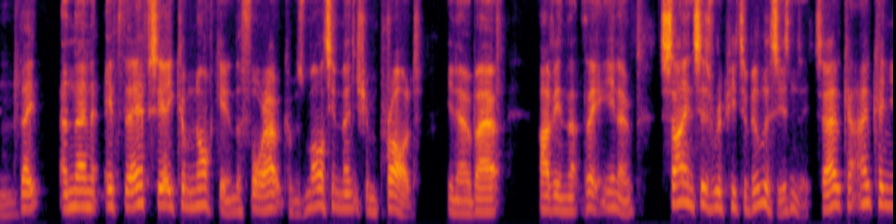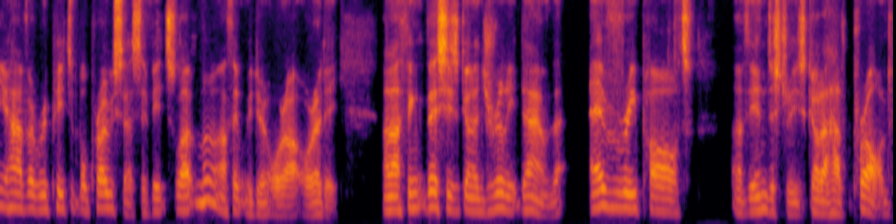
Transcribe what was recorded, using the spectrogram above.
Mm. They and then if the FCA come knocking, the four outcomes. Martin mentioned prod. You know about having that thing. You know, science is repeatability, isn't it? So how can, how can you have a repeatable process if it's like, well, I think we do it all right already. And I think this is going to drill it down that every part of the industry has got to have prod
